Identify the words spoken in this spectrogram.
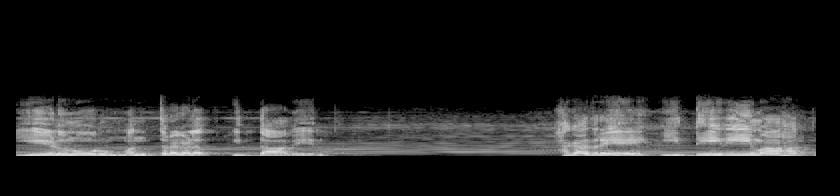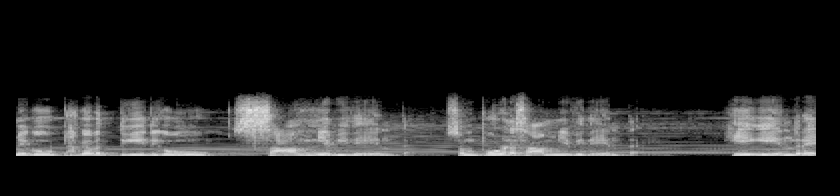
ಏಳುನೂರು ಮಂತ್ರಗಳು ಇದ್ದಾವೆ ಅಂತ. ಹಾಗಾದರೆ ಈ ದೇವಿ ಮಾಹಾತ್ಮೆಗೂ ಭಗವದ್ಗೀತೆಗೂ ಸಾಮ್ಯವಿದೆ ಅಂತ, ಸಂಪೂರ್ಣ ಸಾಮ್ಯವಿದೆ ಅಂತ. ಹೇಗೆ ಅಂದರೆ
